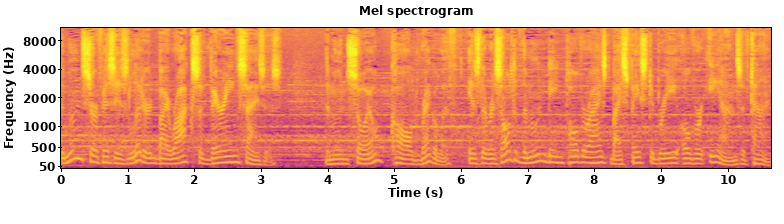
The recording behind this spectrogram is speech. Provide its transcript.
The moon's surface is littered by rocks of varying sizes. The moon's soil, called regolith, is the result of the moon being pulverized by space debris over eons of time.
